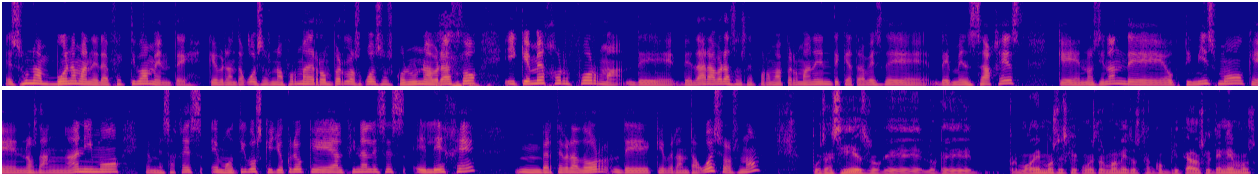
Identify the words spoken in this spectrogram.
Es una buena manera, efectivamente, quebrantahuesos, una forma de romper los huesos con un abrazo y qué mejor forma de, dar abrazos de forma permanente que a través de, mensajes que nos llenan de optimismo, que nos dan ánimo, mensajes emotivos que yo creo que al final ese es el eje mm, vertebrador de quebrantahuesos, ¿no? Pues así es, lo que, lo que promovemos es que con estos momentos tan complicados que tenemos,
